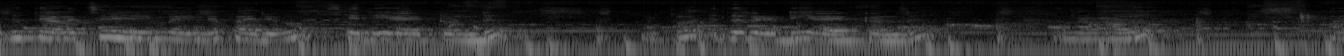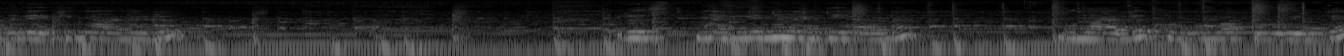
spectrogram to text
ഇത് തിളച്ച് കഴിയുമ്പോൾ അതിന്റെ പരുവം ശരിയായിട്ടുണ്ട്. അപ്പോൾ ഇത് റെഡി ആയിട്ടുണ്ട്. നമ്മൾ അതിലേക്ക് ഞാനൊരു ഒരു സ്മെല്ലിന് വേണ്ടിയാണ് മൂന്നാൽ കുങ്കുമപ്പൂവിന്റെ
